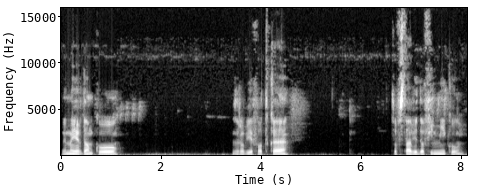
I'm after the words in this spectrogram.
Wymyję w domku. Zrobię fotkę. Co wstawię do filmiku.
